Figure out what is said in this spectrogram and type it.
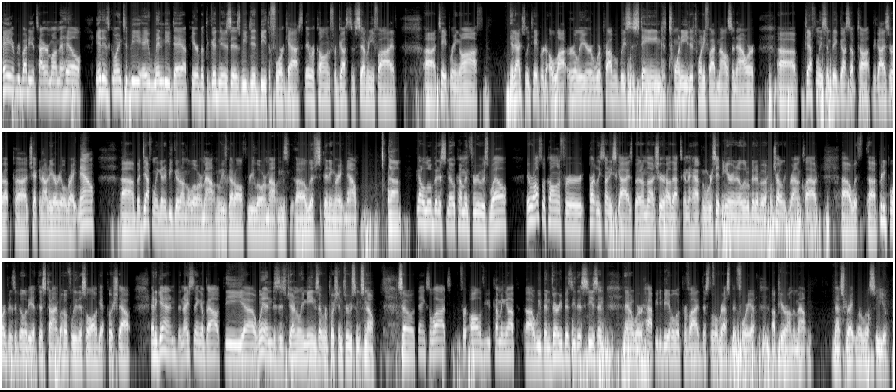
Hey everybody, it's Hiram on the Hill. It is going to be a windy day up here, but the good news is we did beat the forecast. They were calling for gusts of 75, uh, tapering off. It actually tapered a lot earlier. We're probably sustained 20 to 25 miles an hour. Uh, definitely some big gusts up top. The guys are up uh, checking out Ariel right now, uh, but definitely going to be good on the lower mountain. We've got all three lower mountains uh, lift spinning right now. Um, got a little bit of snow coming through as well. They were also calling for partly sunny skies, but I'm not sure how that's going to happen. We're sitting here in a little bit of a Charlie Brown cloud uh, with uh, pretty poor visibility at this time, but hopefully this will all get pushed out. And again, the nice thing about the uh, wind is this generally means that we're pushing through some snow. So thanks a lot for all of you coming up. Uh, we've been very busy this season, and we're happy to be able to provide this little respite for you up here on the mountain. And that's right where we'll see you.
